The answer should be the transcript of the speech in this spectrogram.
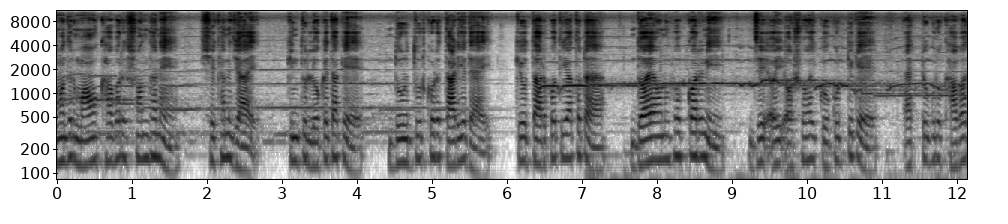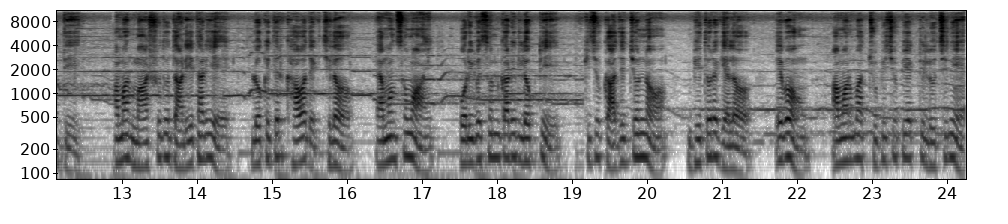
আমাদের মাও খাবারের সন্ধানে সেখানে যায়, কিন্তু লোকে তাকে দূর দূর করে তাড়িয়ে দেয়। কেউ তার প্রতি এতটা দয়া অনুভব করেনি যে ওই অসহায় কুকুরটিকে এক টুকরো খাবার দিই। আমার মা শুধু দাঁড়িয়ে দাঁড়িয়ে লোকেদের খাওয়া দেখছিল। এমন সময় পরিবেশনকারীর লোকটি কিছু কাজের জন্য ভিতরে গেল এবং আমার মা চুপি চুপি একটি লুচি নিয়ে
